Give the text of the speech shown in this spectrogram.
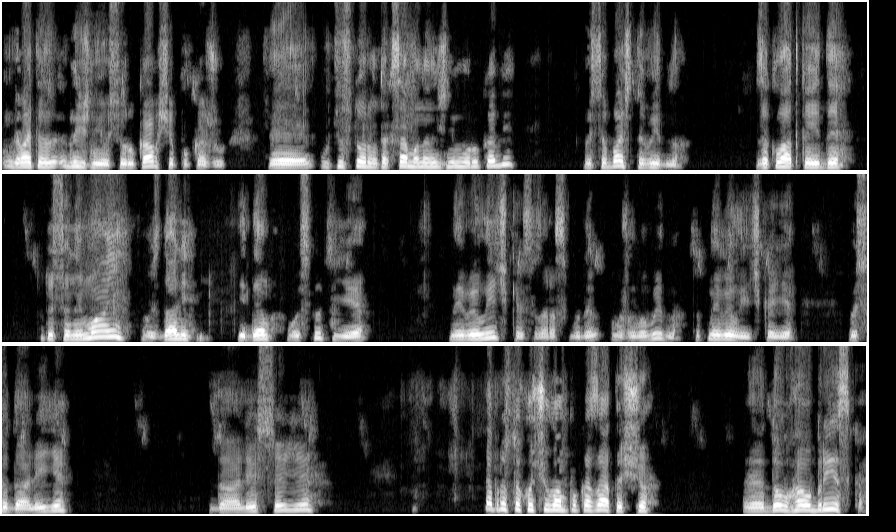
давайте нижній ось рукав ще покажу. Е, у цю сторону так само на нижньому рукаві. Ось бачите, видно. Закладка йде. Тут ось немає. Ось далі йдемо. Ось тут є. Невеличке, ось зараз буде, можливо, видно. Тут невеличка є. Ось далі є. Далі ось є. Я просто хочу вам показати, що довга обрізка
